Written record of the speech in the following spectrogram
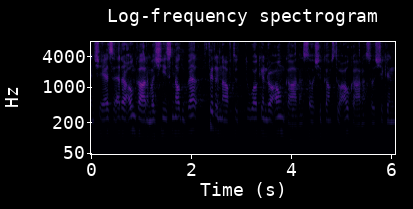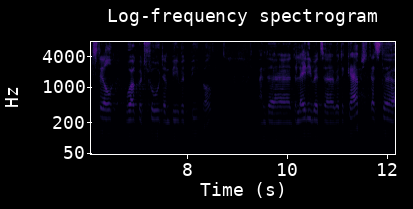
And she has had her own garden, but she's not well, fit enough to, to work in her own garden. So she comes to our garden so she can still work with food and be with people. Lady with, uh, with the caps, that's the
